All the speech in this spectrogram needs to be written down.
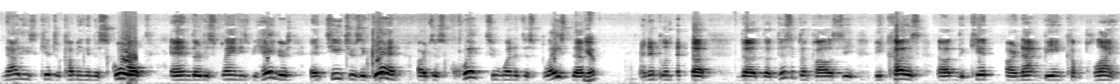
Now these kids are coming into school and they're displaying these behaviors, and teachers, again, are just quick to want to displace them yep. and implement the, the, the discipline policy because uh, the kids are not being compliant.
